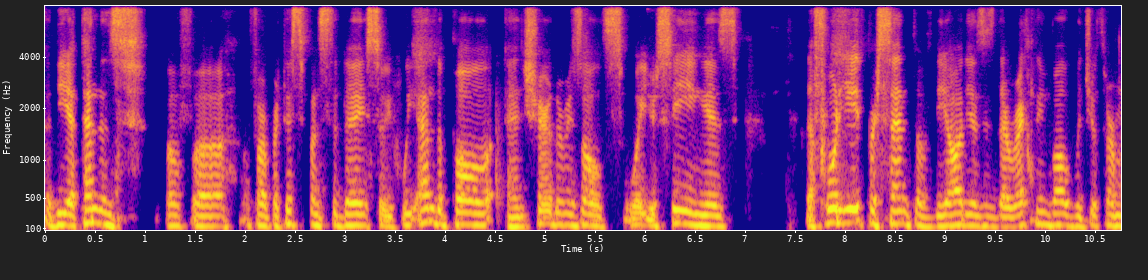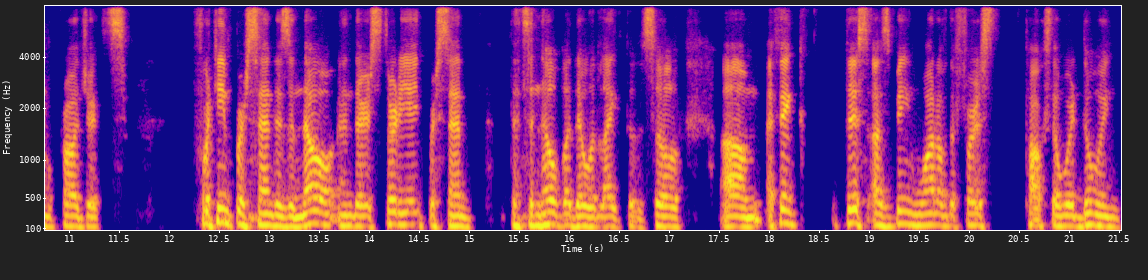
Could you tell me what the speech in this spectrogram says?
the attendance of, uh, of our participants today. So if we end the poll and share the results, what you're seeing is that 48% of the audience is directly involved with geothermal projects. 14% is a no, and there's 38% that's a no, but they would like to. So um, I think this as being one of the first talks that we're doing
